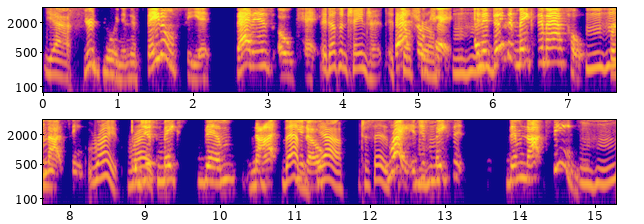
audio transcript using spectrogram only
Yes. you're doing it. And if they don't see it that is okay it doesn't change it. It's That's so true. okay. Mhm. and it doesn't make them assholes for Mhm. not seeing it. right. it just makes them not them. you know Yeah. Just is. right it just Mhm. makes it them not seeing. Mm-hmm.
